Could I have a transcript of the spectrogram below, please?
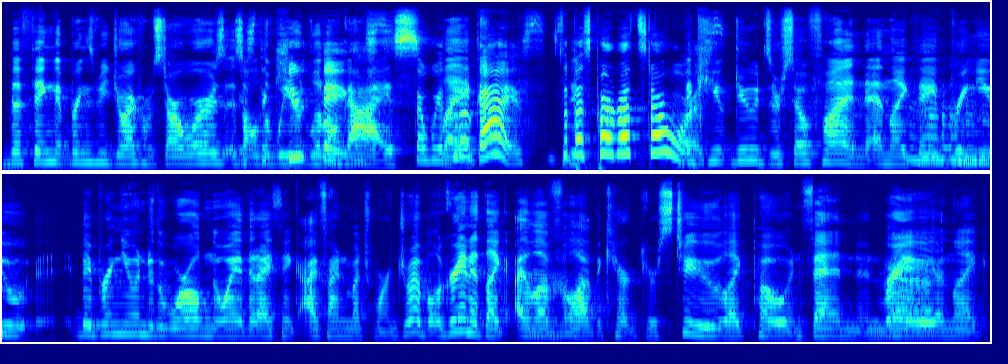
The mm. thing that brings me joy from Star Wars is It's all the, the weird little things, guys. The weird like, little guys. It's the, the- best part about Star Wars. The cute dudes are so fun, and like they bring you, they bring you into the world in a way that I think I find much more enjoyable. Granted, like I love Mhm. a lot of the characters too, like Poe and Finn and Rey, Yeah. and like,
